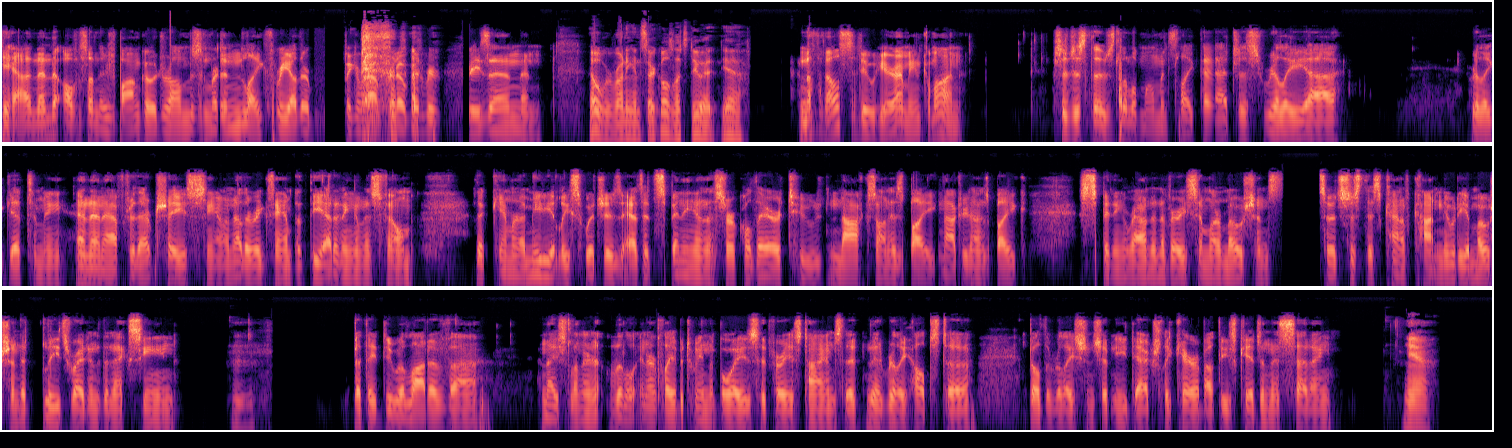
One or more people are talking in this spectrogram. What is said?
Yeah and then all of a sudden there's bongo drums and, and like three other big around for no good reason and oh we're running in circles? Let's do it yeah. Nothing else to do here i mean come on. So just those little moments like that just really uh, really get to me. And then after that chase, you know, another example, of the editing in this film, the camera immediately switches as it's spinning in a circle there to Knox on his bike, Knox on his bike, spinning around in a very similar motion. So it's just this kind of continuity of motion that leads right into the next scene. Hmm. But they do a lot of uh, nice little interplay between the boys at various times that, that really helps to build the relationship need to actually care about these kids in this setting. Yeah.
